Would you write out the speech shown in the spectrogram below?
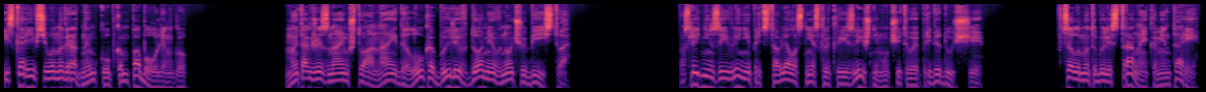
и, скорее всего, наградным кубком по боулингу. Мы также знаем, что она и Делука были в доме в ночь убийства». Последнее заявление представлялось несколько излишним, учитывая предыдущие. В целом это были странные комментарии.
